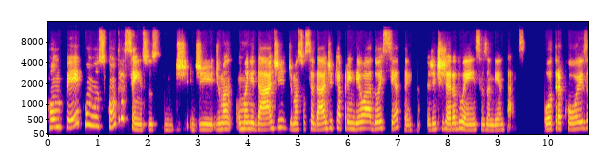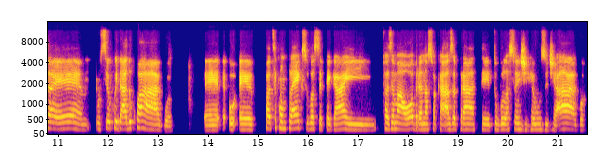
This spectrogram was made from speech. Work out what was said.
romper com os contrassensos de, de, de, uma humanidade, de uma sociedade que aprendeu a adoecer a terra. A gente gera doenças ambientais. Outra coisa é o seu cuidado com a água. É, é, pode ser complexo você pegar e fazer uma obra na sua casa para ter tubulações de reuso de água,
